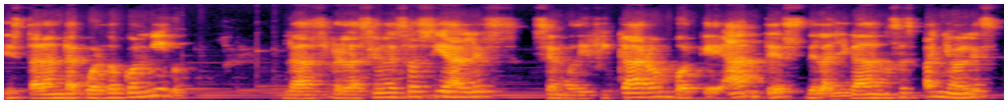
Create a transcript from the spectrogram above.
¿Estarán de acuerdo conmigo? las relaciones sociales se modificaron porque antes de la llegada de los españoles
